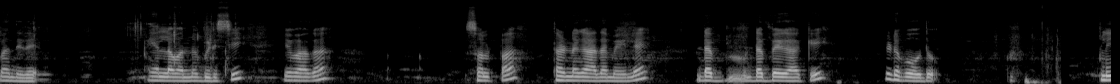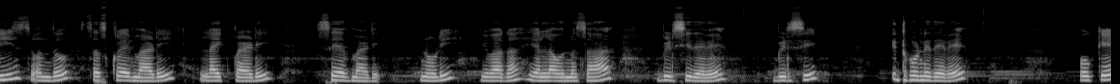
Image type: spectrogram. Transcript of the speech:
ಬಂದಿದೆ. ಎಲ್ಲವನ್ನು ಬಿಡಿಸಿ ಇವಾಗ ಸ್ವಲ್ಪ ತಣ್ಣಗಾದ ಮೇಲೆ ಡಬ್, ಡಬ್ಬೆಗೆ ಹಾಕಿ ಇಡಬಹುದು. ಪ್ಲೀಸ್ ಒಂದು ಸಬ್ಸ್ಕ್ರೈಬ್ ಮಾಡಿ, ಲೈಕ್ ಮಾಡಿ ಸೇವ್ ಮಾಡಿ. ನೋಡಿ, ಇವಾಗ ಎಲ್ಲವನ್ನು ಸಹ ಬಿಡಿಸಿದ್ದೇವೆ. ಬಿಡಿಸಿ ಇಟ್ಕೊಂಡಿದ್ದೇವೆ. Okay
